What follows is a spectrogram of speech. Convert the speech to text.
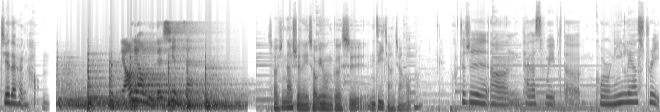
接的很好，聊聊你的现在。小新他选了一首英文歌是，你自己讲讲好了。就是嗯，Taylor Swift 的 Cornelia Street，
